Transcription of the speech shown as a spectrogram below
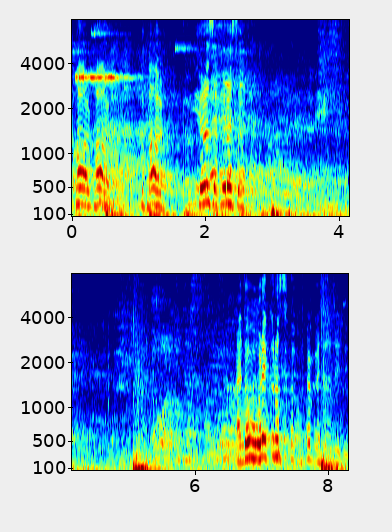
파울 파울 파울 파울. 끌었어 끌었어. 아 너무 오래 끌었어. 빨리 사줘야지.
